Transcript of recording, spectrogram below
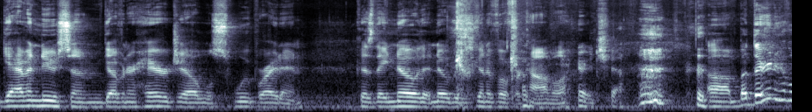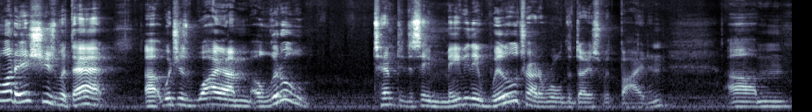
Gavin Newsom, Governor Hairgel will swoop right in because they know that nobody's gonna vote for Kamala. Um, but they're gonna have a lot of issues with that, uh, which is why I'm a little tempted to say maybe they will try to roll the dice with Biden. Um,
